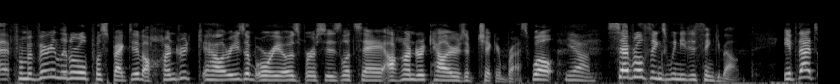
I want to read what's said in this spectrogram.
uh, from a very literal perspective 100 calories of oreos versus let's say 100 calories of chicken breast well Yeah. several things we need to think about if that's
